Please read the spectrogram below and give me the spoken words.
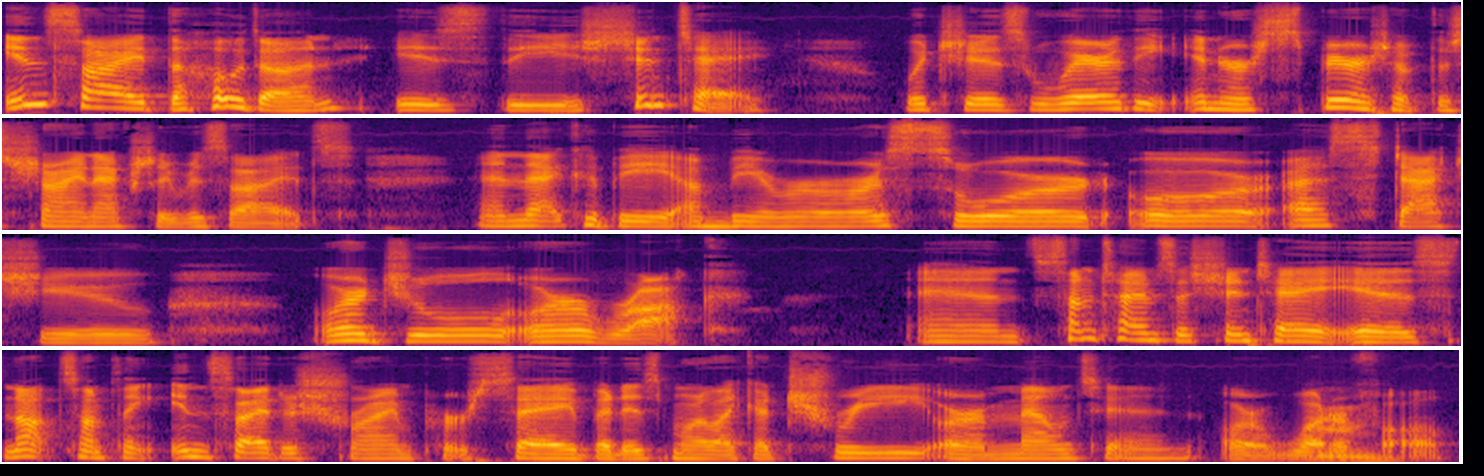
inside the honden is the Shintai, which is where the inner spirit of the shrine actually resides. And that could be a mirror or a sword or a statue or a jewel or a rock. And sometimes a Shintai is not something inside a shrine per se, but is more like a tree or a mountain or a hmm. waterfall.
